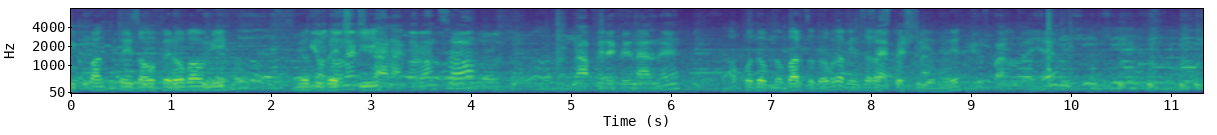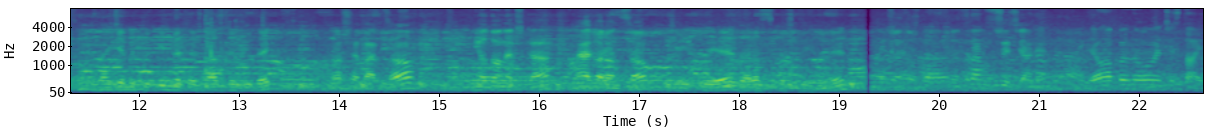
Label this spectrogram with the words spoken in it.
i pan tutaj zaoferował mi miodóweczki. Na gorąco, napój regionalny. A podobno bardzo dobra, więc zaraz skosztujemy. Już panu daję. Znajdziemy tu inne też nazwy wódek. Proszę bardzo. Miodoneczka na gorąco. Dziękuję, zaraz skosztujemy. Sam z życia, nie? Ja na pewnym momencie staję.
